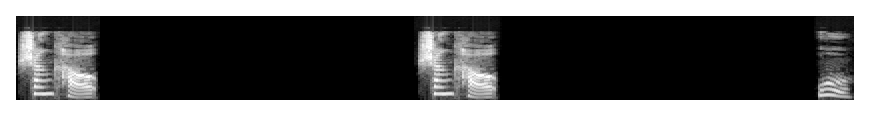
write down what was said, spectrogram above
伤口，伤口。雾，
